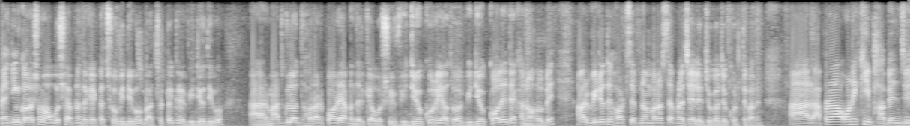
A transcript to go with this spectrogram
প্যাকিং করার সময় অবশ্যই আপনাদেরকে একটা ছবি দিব বা ছোট্ট করে ভিডিও দিব। আর মাছগুলো ধরার পরে আপনাদেরকে অবশ্যই ভিডিও করে অথবা ভিডিও কলে দেখানো হবে। আমার ভিডিওতে হোয়াটসঅ্যাপ নাম্বার আছে, আপনারা চাইলে যোগাযোগ করতে পারেন। আর আপনারা অনেকেই ভাবেন যে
